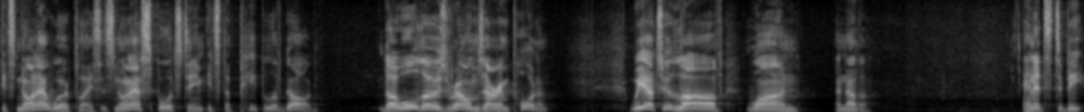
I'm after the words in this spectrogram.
It's not our workplace. It's not our sports team. It's the people of God. Though all those realms are important, we are to love one another. And it's to be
